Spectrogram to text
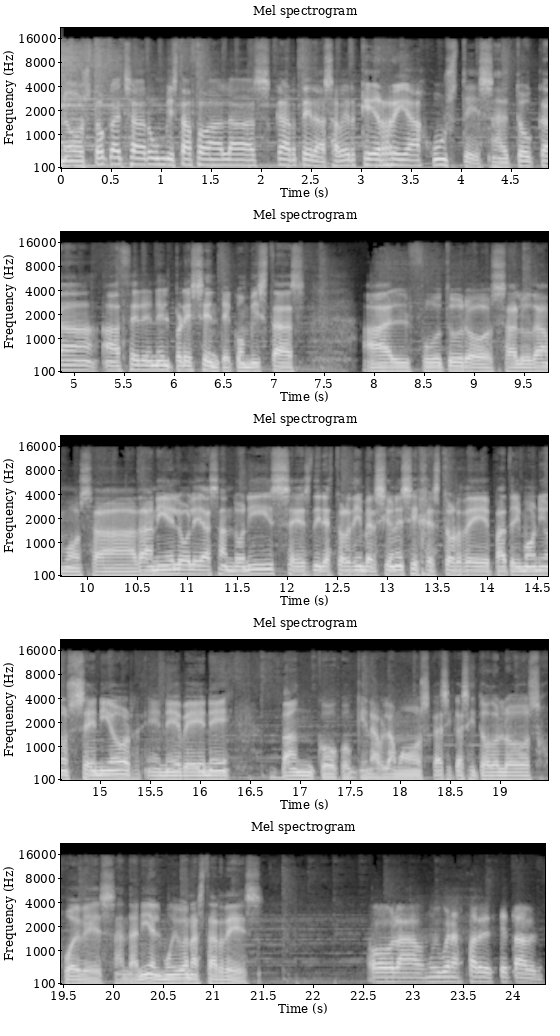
Nos toca echar un vistazo a las carteras, a ver qué reajustes toca hacer en el presente con vistas al futuro. Saludamos a Daniel Olea Sandonís, es director de inversiones y gestor de patrimonio senior en EBN Banco, con quien hablamos casi casi todos los jueves. Daniel, muy buenas tardes. Hola, muy buenas tardes, ¿qué tal?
